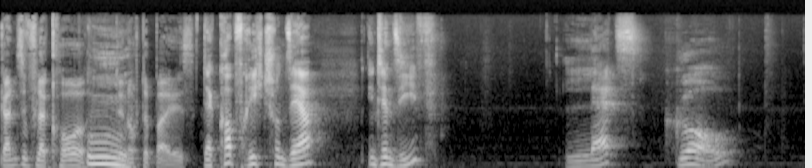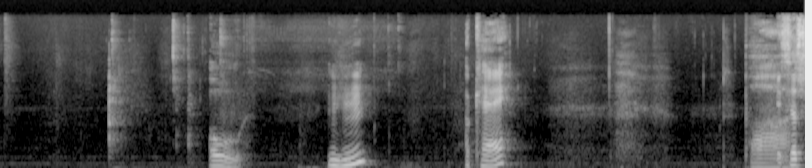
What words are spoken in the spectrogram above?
ganze Flakon, der noch dabei ist. Der Kopf riecht schon sehr intensiv. Let's go. Oh. Mhm. Okay. Boah. Ist das,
